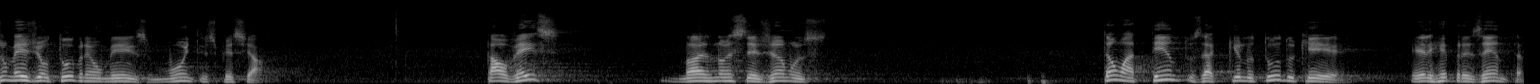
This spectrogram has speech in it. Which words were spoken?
o mês de outubro é um mês muito especial. Talvez nós não estejamos tão atentos àquilo tudo que ele representa.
